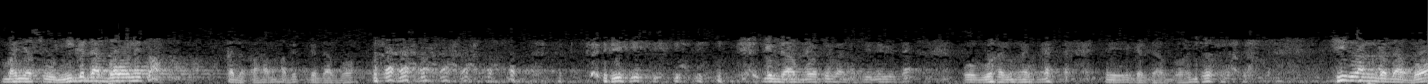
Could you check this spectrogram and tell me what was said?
Banyak sunyi gede itu. Kada paham Habib gede bawan. Gendabo itu kan sini hubungan mereka. Ini gendabo. Hilang gendabo,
